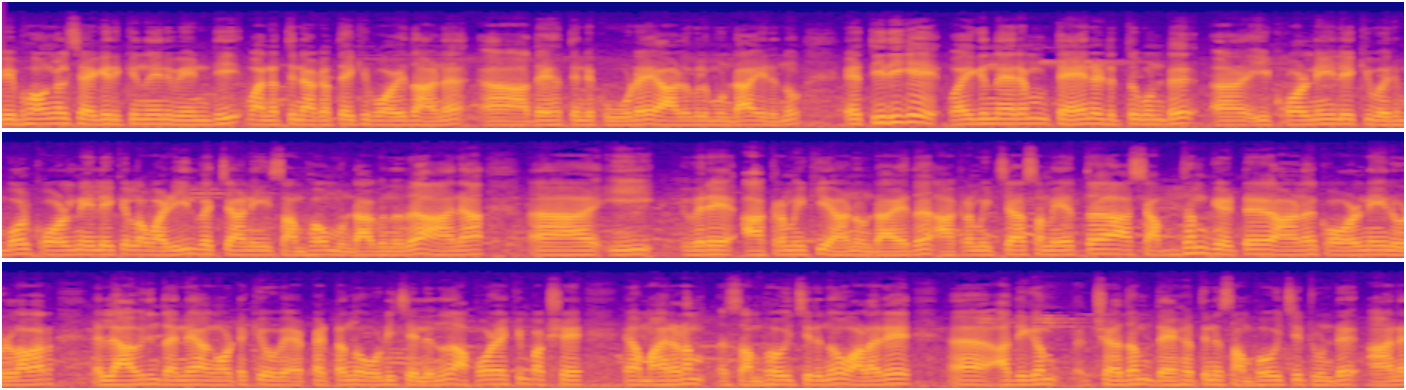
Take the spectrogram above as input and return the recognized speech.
വിഭവങ്ങൾ ശേഖരിക്കുന്നതിന് വേണ്ടി വനത്തിനകത്തേക്ക് പോയതാണ് അദ്ദേഹത്തിന്റെ കൂടെ ആളുകളും ഉണ്ടായിരുന്നു. തിരികെ വൈകുന്നേരം തേനെടുത്തുകൊണ്ട് ഈ കോളനിയിലേക്ക് വരുമ്പോൾ കോളനിയിലേക്കുള്ള വഴിയിൽ വെച്ചാണ് ഈ സംഭവം ഉണ്ടാകുന്നത്. ആന ഈ ഇവരെ ആക്രമിക്കുകയാണ് ഉണ്ടായത്. ആക്രമിച്ച സമയത്ത് ആ ശബ്ദം കേട്ട് ആണ് കോളനിയിലുള്ളവർ എല്ലാവരും തന്നെ അങ്ങോട്ടേക്ക് പെട്ടെന്ന് ഓടി ചെല്ലുന്നത്. അപ്പോഴേക്കും പക്ഷേ മരണം സംഭവിച്ചിരുന്നു. വളരെ അധികം ക്ഷതം ദേഹത്തിന് സംഭവിച്ചിട്ടുണ്ട്. ആന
